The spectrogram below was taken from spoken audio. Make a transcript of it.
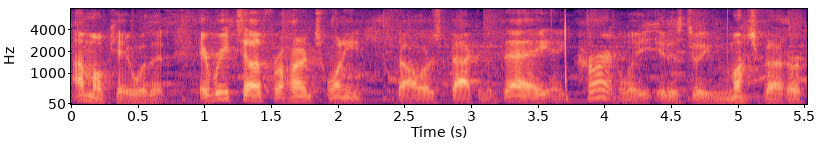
I'm okay with it. It retailed for $120 back in the day, and currently it is doing much better,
